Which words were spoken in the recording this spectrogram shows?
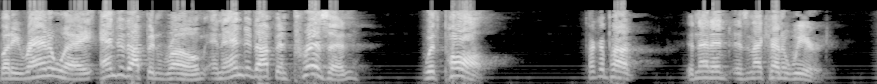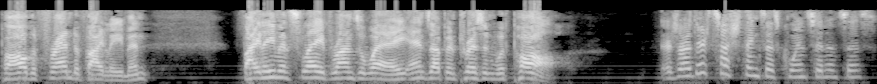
But he ran away, ended up in Rome, and ended up in prison with Paul. Talk about, isn't that, isn't that kind of weird? Paul, the friend of Philemon, Philemon's slave runs away, ends up in prison with Paul. There's, are there such things as coincidences?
